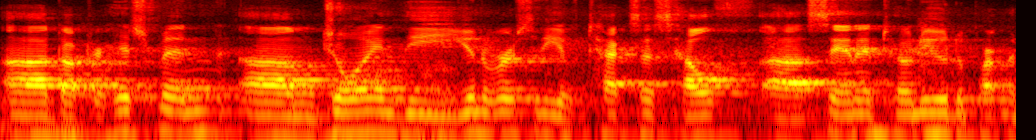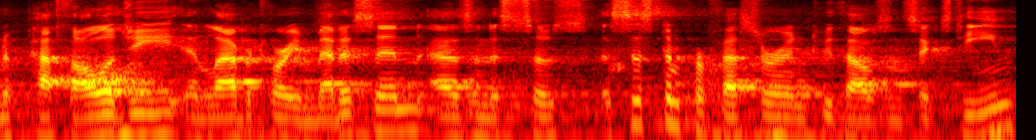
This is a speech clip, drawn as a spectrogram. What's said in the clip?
Uh, Dr. Hitchman um, joined the University of Texas Health uh, San Antonio Department of Pathology and Laboratory Medicine as an assistant professor in 2016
